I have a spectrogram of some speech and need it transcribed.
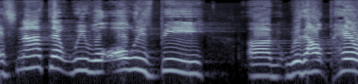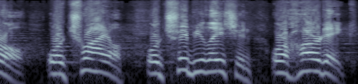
It's not that we will always be um, without peril or trial or tribulation or heartache.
